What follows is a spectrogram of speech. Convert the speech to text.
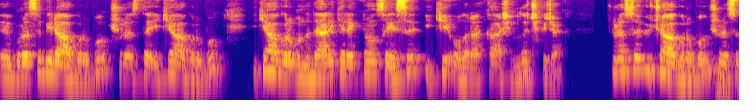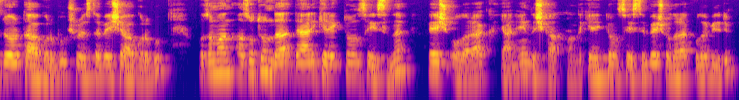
Ee, burası 1A grubu, şurası da 2A grubu. 2A grubunda değerlik elektron sayısı 2 olarak karşımıza çıkacak. Şurası 3A grubu, şurası 4A grubu, şurası da 5A grubu. O zaman azotun da değerlik elektron sayısını 5 olarak yani en dış katmandaki elektron sayısını 5 olarak bulabilirim.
